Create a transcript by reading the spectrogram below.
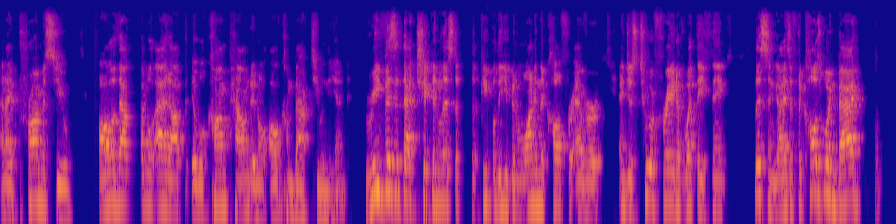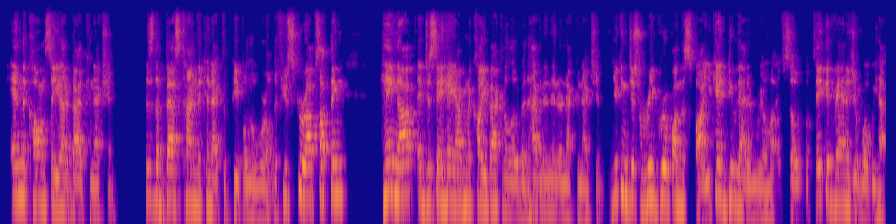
And I promise you, all of that will add up. It will compound and it'll all come back to you in the end. Revisit that chicken list of the people that you've been wanting to call forever and just too afraid of what they think. Listen, guys, if the call's going bad, end the call and say you had a bad connection. This is the best time to connect with people in the world. If you screw up something, hang up and just say, hey, I'm going to call you back in a little bit, having an internet connection. You can just regroup on the spot. You can't do that in real life. So take advantage of what we have.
